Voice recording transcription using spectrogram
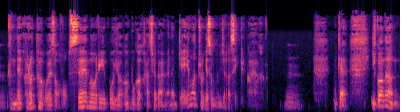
음. 근데 그렇다고 해서 없애버리고 여가부가 가져가면은 게이머 쪽에서 문제가 생길 거야. 음, 그러니까 이거는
